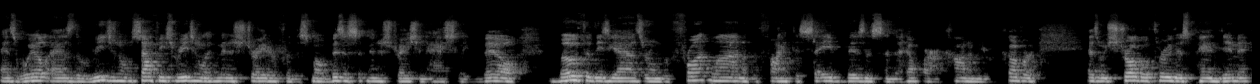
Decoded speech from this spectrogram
as well as the regional Southeast Regional Administrator for the Small Business Administration, Ashley Bell. Both of these guys are on the front line of the fight to save business and to help our economy recover as we struggle through this pandemic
